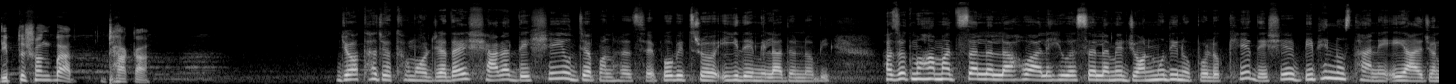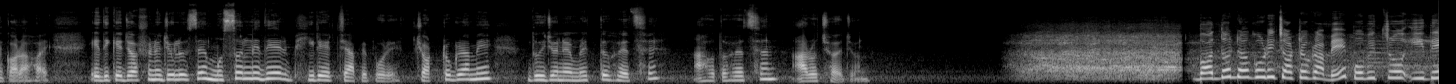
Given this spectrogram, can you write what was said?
দীপ্ত সংবাদ, ঢাকা। যথাযথ মর্যাদায় সারা দেশেই উদযাপন হয়েছে পবিত্র ঈদে মিলাদুন্নবী হজরত মোহাম্মদ সাল্লাহ আলহি ওয়াসাল্লামের জন্মদিন উপলক্ষে দেশের বিভিন্ন স্থানে এই আয়োজন করা হয়। এদিকে যশনে জুলুসে মুসল্লিদের ভিড়ের চাপে পড়ে চট্টগ্রামে দুইজনের মৃত্যু হয়েছে, আহত হয়েছেন আরও ছয়জন বন্দরনগরী, চট্টগ্রামে পবিত্র ঈদে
